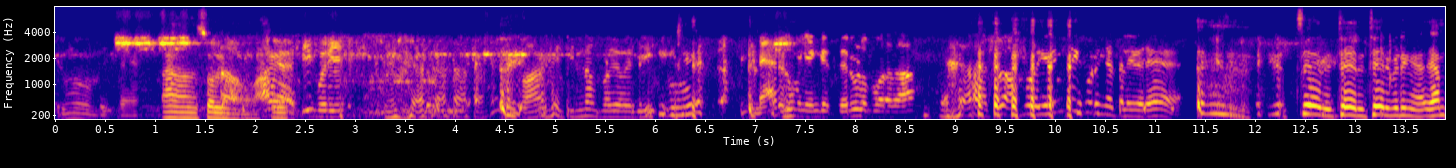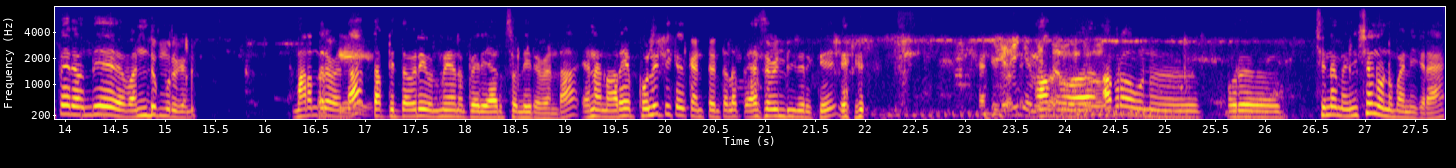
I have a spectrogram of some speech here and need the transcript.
திரும்பவும் பேசுறேன். சொல்லுங்க. தீப்பொறி வாங்க சின்ன பகவதி. நேரம் எங்க தெருவுல போறதா? அப்போ என்ட்ரி கொடுங்க தலைவரே. சரி சரி சரி விடுங்க. என் பேர் வந்து வண்டு முருகன் மறந்துட. வேண்டாம். தப்பி தவறி உண்மையான பேர் யாரும் சொல்லிட வேண்டாம். ஏன்னா நிறைய பொலிட்டிக்கல் கண்டென்ட் எல்லாம் பேச வேண்டியது இருக்கு. அப்புறம் அப்புறம்? ஒன்று ஒரு சின்ன மென்ஷன் ஒன்று பண்ணிக்கிறேன்.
